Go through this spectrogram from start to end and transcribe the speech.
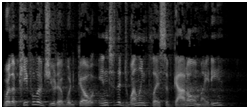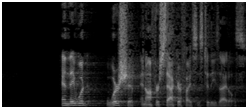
where the people of Judah would go into the dwelling place of God Almighty And they would worship and offer sacrifices to these idols.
